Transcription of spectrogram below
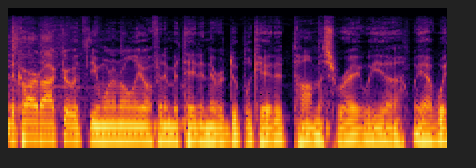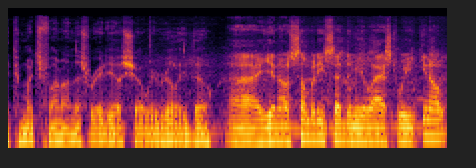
the Car Doctor, with the one and only, often imitated, never duplicated Thomas Ray. We uh, we have way too much fun on this radio show. We really do. Uh, you know, somebody said to me last week, you know,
